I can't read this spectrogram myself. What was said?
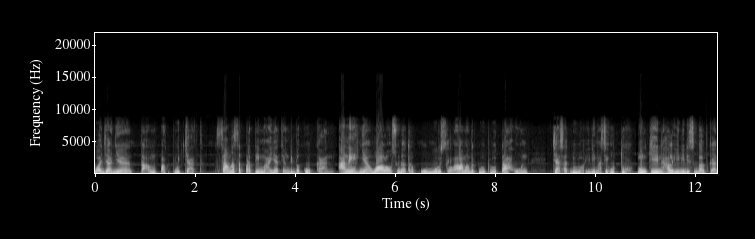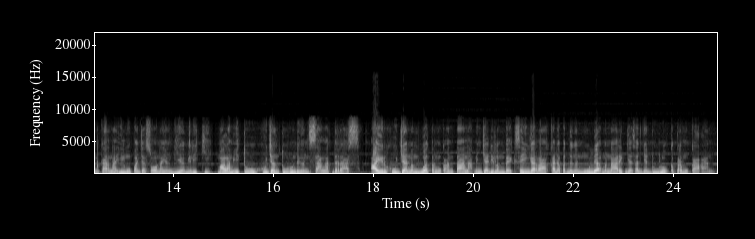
Wajahnya tampak pucat. Sama seperti mayat yang dibekukan. Anehnya, walau sudah terkubur selama berpuluh-puluh tahun, jasad Duloh ini masih utuh. Mungkin hal ini disebabkan karena ilmu Pancasona yang dia miliki. Malam itu hujan turun dengan sangat deras. Air hujan membuat permukaan tanah menjadi lembek sehingga Raka dapat dengan mudah menarik jasadnya Duloh ke permukaan.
